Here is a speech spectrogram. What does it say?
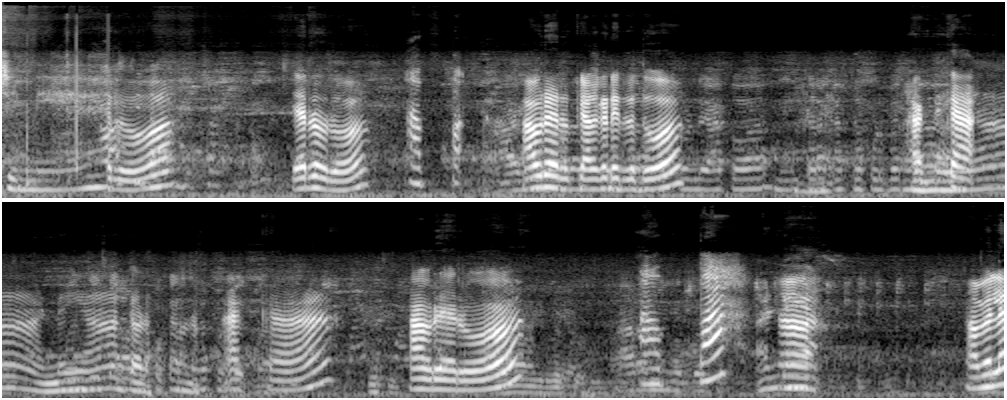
ಚಿನ್ನಿ. ಯಾರು? ಯಾರವರು? ಅಪ್ಪ. ಅವ್ರ್ಯಾರು ಕೆಳಗಡೆ ಇರೋದು? ಅಕ್ಕ. ಅಕ್ಕ. ಅವ್ರ್ಯಾರು? ಅಪ್ಪ. ಹಾ. ಆಮೇಲೆ?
